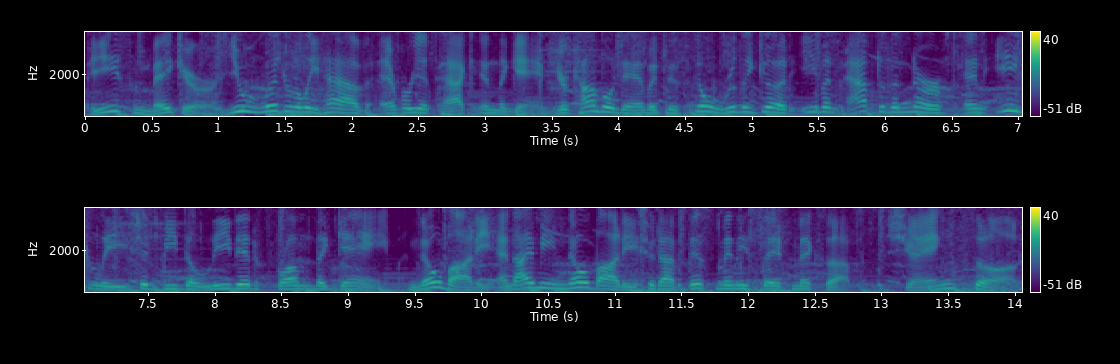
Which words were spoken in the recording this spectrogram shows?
Peacemaker, you literally have every attack in the game. Your combo damage is still really good even after the nerfs, and Eagly should be deleted from the game. Nobody, and I mean nobody, should have this many safe mix-ups. Shang Tsung,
